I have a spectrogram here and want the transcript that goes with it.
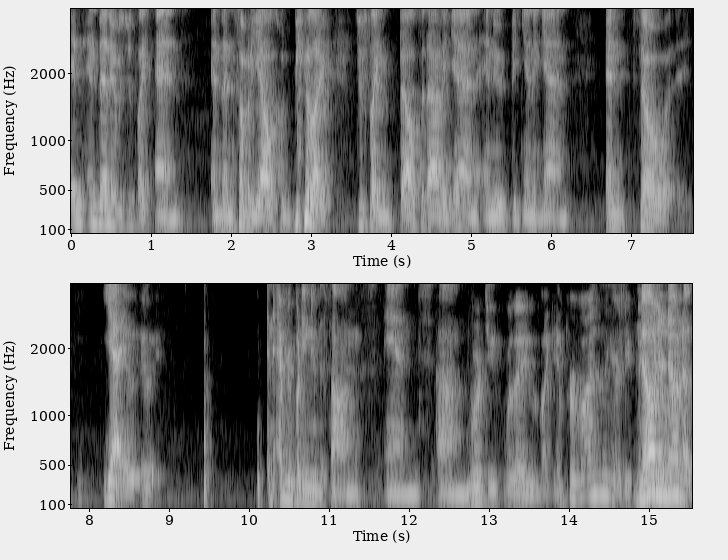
and and then it would just like end, and then somebody else would be like just like belt it out again, and it would begin again, and so yeah, it, it- and everybody knew the songs, and um, Were, do, were they like improvising, or do you think no, no, no, were- no,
